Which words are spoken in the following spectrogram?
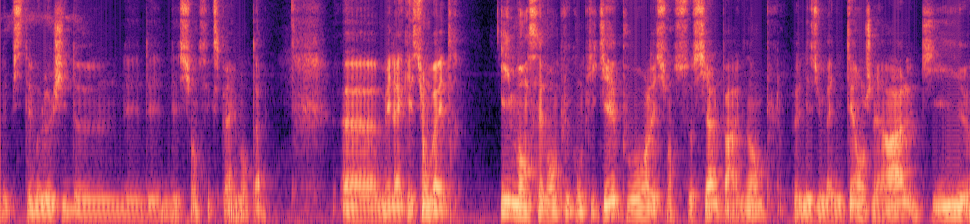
l'épistémologie de, des, sciences expérimentales. Euh, mais la question va être immensément plus compliquée pour les sciences sociales, par exemple, les humanités en général, qui euh,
